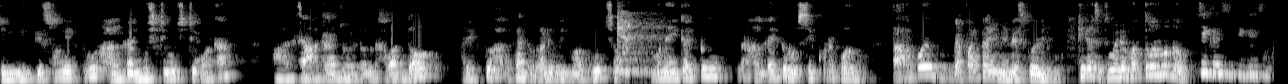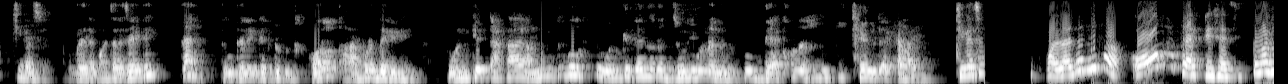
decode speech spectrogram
তুমি এদের সঙ্গে একটু হালকা মিষ্টি মিষ্টি কথা আর চা টা জল টল খাবার দাও আর একটু হালকা ডলাডলি করব বুঝছ? মানে এইটা একটু মানে হালকা একটু রসিক করে করব। তারপরে ব্যাপারটা আমি ম্যানেজ করে নেব। ঠিক আছে তুমি এটা করতে পারব তো? ঠিক আছে ঠিক আছে। ঠিক আছে আমি তাহলে বাজারে যাই দিই হ্যাঁ? তুমি তাহলে এটা একটু করো তারপরে দেখে নিই অনকের টাকা আমি দেবো অনকের কাছে ওরা জরিমানা দেবো তুমি দেখো না শুধু কি খেলটা খেলাই। ঠিক আছে? ভালো জানি তো ও প্র্যাকটিস আছে। তোমাকে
